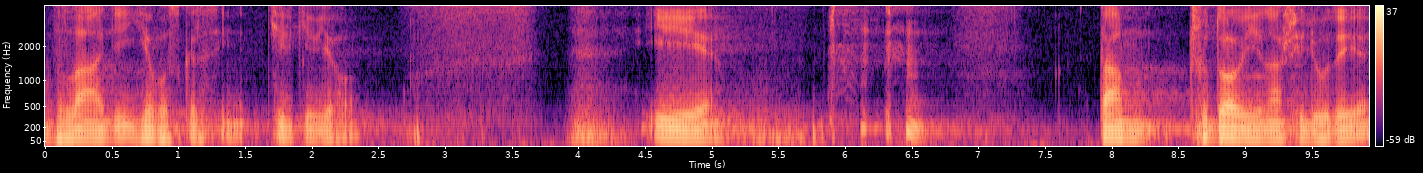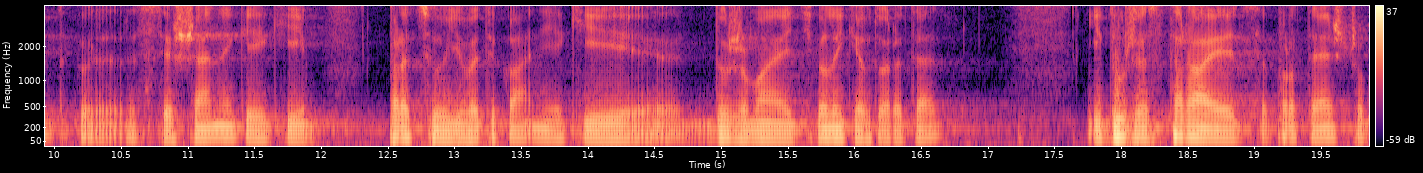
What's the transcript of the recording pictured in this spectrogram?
владі є Воскресіння, тільки в Його. І там чудові наші люди є, священники, які працюють в Ватикані, які дуже мають великий авторитет і дуже стараються про те, щоб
